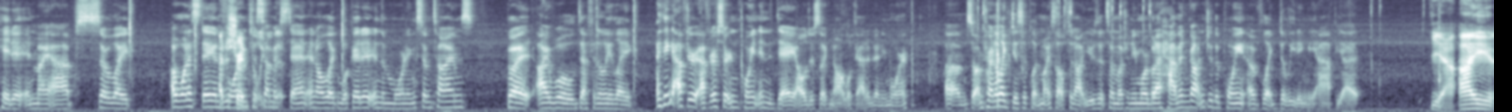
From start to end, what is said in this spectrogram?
hid it in my apps, so like I want to stay I just straight informed to some it. extent, and I'll like look at it in the morning sometimes. But I will definitely like. I think after after a certain point in the day, I'll just like not look at it anymore. Um, so I'm trying to like discipline myself to not use it so much anymore. But I haven't gotten to the point of like deleting the app yet. Yeah, I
